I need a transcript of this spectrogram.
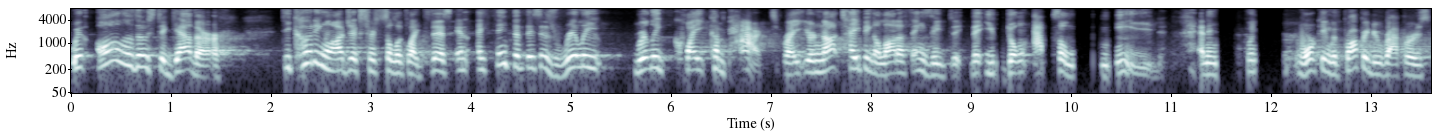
With all of those together, decoding logic starts to look like this. And I think that this is really, really quite compact, right? You're not typing a lot of things that, that you don't absolutely need. And in, working with property wrappers,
